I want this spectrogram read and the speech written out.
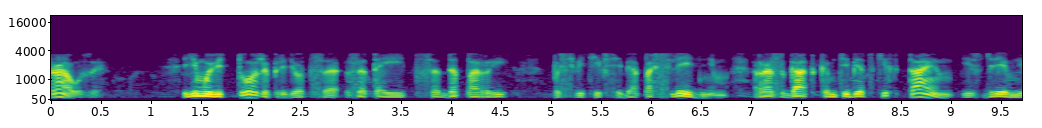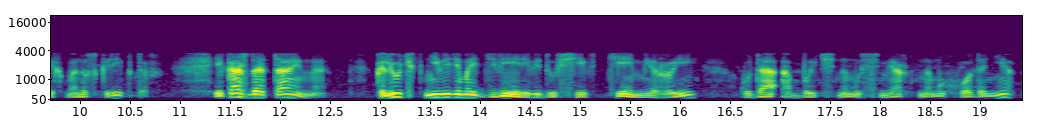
Краузе? Ему ведь тоже придется затаиться до поры, посвятив себя последним разгадкам тибетских тайн из древних манускриптов. И каждая тайна — ключ к невидимой двери, ведущей в те миры, куда обычному смертному хода нет.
